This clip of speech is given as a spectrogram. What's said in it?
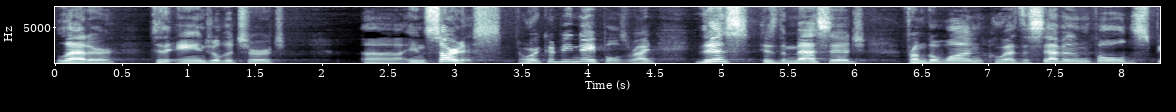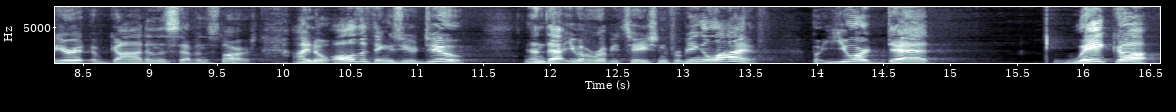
letter to the angel of the church uh, in Sardis, or it could be Naples, right? This is the message from the one who has the sevenfold Spirit of God and the seven stars. I know all the things you do, and that you have a reputation for being alive, but you are dead. Wake up.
